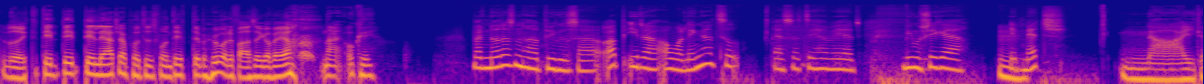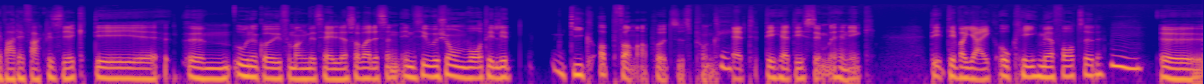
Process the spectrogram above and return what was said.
det ved jeg ikke, det, det, det lærte jeg på et tidspunkt. Det, det behøver det faktisk ikke at være. Nej, okay. Var det noget, der sådan havde bygget sig op i dig over længere tid? Altså det her med, at vi måske er mm. et match? Nej, det var det faktisk ikke. Det, øhm, uden at gå i for mange detaljer, så var det sådan en situation, hvor det lidt gik op for mig på et tidspunkt, Okay. at det her, det er simpelthen ikke... Det, det var jeg ikke okay med at fortsætte. Mm. Øh,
